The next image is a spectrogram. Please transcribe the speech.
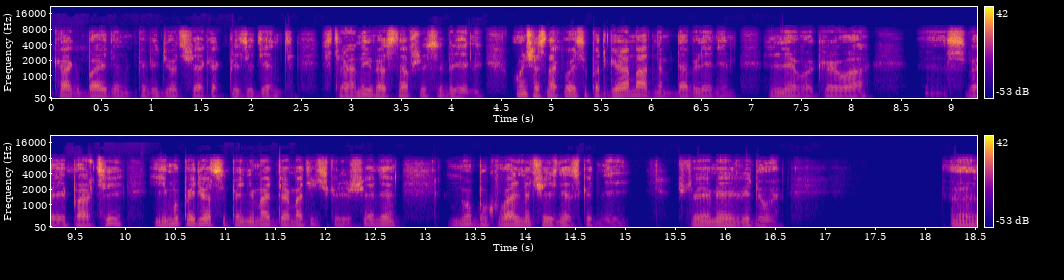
как Байден поведет себя как президент страны в оставшееся время. Он сейчас находится под громадным давлением левого крыла э, своей партии, и ему придется принимать драматическое решение, ну, буквально через несколько дней. Что я имею в виду? Э,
